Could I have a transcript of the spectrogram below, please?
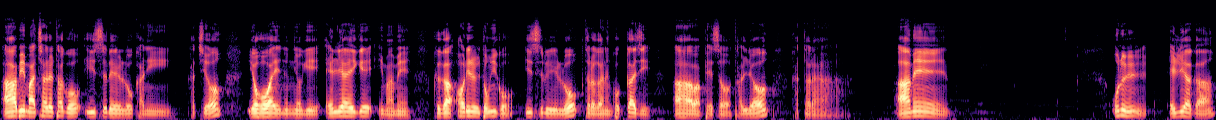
아합이 마차를 타고 이스라엘로 가니 같이요 여호와의 능력이 엘리야에게 임함에 그가 허리를 동이고 이스라엘로 들어가는 곳까지 아합 앞에서 달려갔더라 아멘 오늘 엘리야가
